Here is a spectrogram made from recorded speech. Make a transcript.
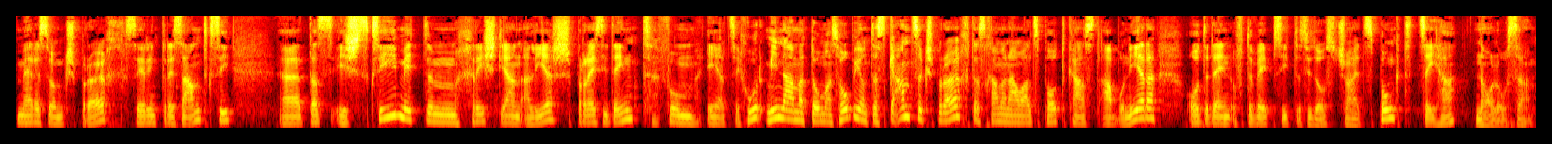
Wir haben so ein Gespräch, sehr interessant gewesen. Äh, das ist es mit dem Christian Alias, Präsident vom ERC Chur. Mein Name ist Thomas Hobby und das ganze Gespräch, das kann man auch als Podcast abonnieren oder dann auf der Webseite südostschweiz.ch nachlesen.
